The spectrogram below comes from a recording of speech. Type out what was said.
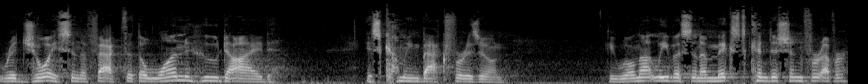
rejoice in the fact that the one who died is coming back for his own. He will not leave us in a mixed condition forever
